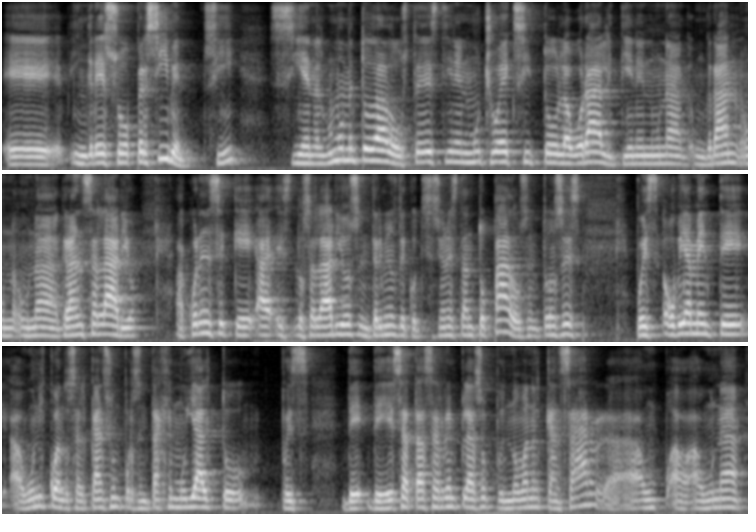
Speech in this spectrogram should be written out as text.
ingreso perciben, ¿sí? Si en algún momento dado ustedes tienen mucho éxito laboral y tienen una, un gran, gran salario, acuérdense que ah, los salarios en términos de cotización están topados. Entonces, pues obviamente, aun y cuando se alcance un porcentaje muy alto, pues de, esa tasa de reemplazo, pues no van a alcanzar a, una,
